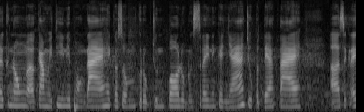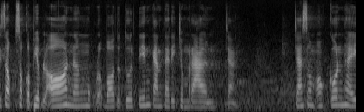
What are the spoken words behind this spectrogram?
នៅក្នុងកម្មវិធីនេះផងដែរហើយក៏សូមគោរពជូនពរលោកលោកស្រីនិងកញ្ញាជួបប្រទះតែ សេចក្តីសុខសុខភាពល្អនិងមុខរបរទទួលទានកាន់តែរីកចម្រើនចា៎ចាសូមអរគុណហើយ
